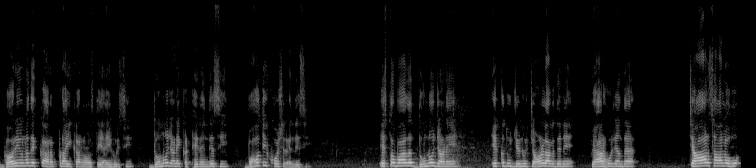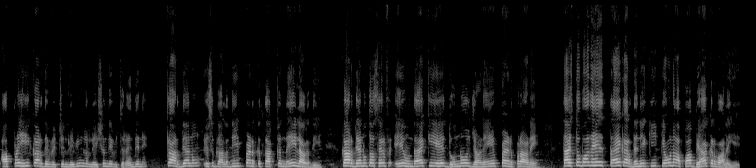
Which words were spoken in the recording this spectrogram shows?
ਗੌਰੀ ਉਹਨਾਂ ਦੇ ਘਰ ਪੜ੍ਹਾਈ ਕਰਨ ਵਾਸਤੇ ਆਈ ਹੋਈ ਸੀ। ਦੋਨੋਂ ਜਣੇ ਇਕੱਠੇ ਰਹਿੰਦੇ ਸੀ, ਬਹੁਤ ਹੀ ਖੁਸ਼ ਰਹਿੰਦੇ ਸੀ। ਇਸ ਤੋਂ ਬਾਅਦ ਦੋਨੋਂ ਜਾਣੇ ਇੱਕ ਦੂਜੇ ਨੂੰ ਚਾਹਣ ਲੱਗਦੇ ਨੇ, ਪਿਆਰ ਹੋ ਜਾਂਦਾ 4 ਸਾਲ ਉਹ ਆਪਣੇ ਹੀ ਘਰ ਦੇ ਵਿੱਚ ਲਿਵਿੰਗ ਰਿਲੇਸ਼ਨ ਦੇ ਵਿੱਚ ਰਹਿੰਦੇ ਨੇ। ਘਰਦਿਆਂ ਨੂੰ ਇਸ ਗੱਲ ਦੀ ਭਿਣਕ ਤੱਕ ਨਹੀਂ ਲੱਗਦੀ। ਘਰਦਿਆਂ ਨੂੰ ਤਾਂ ਸਿਰਫ ਇਹ ਹੁੰਦਾ ਹੈ ਕਿ ਇਹ ਦੋਨੋਂ ਜਾਣੇ ਭੈਣ ਭਰਾ ਨੇ। ਤਾਂ ਇਸ ਤੋਂ ਬਾਅਦ ਇਹ ਤੈਅ ਕਰਦੇ ਨੇ ਕਿ ਕਿਉਂ ਨਾ ਆਪਾਂ ਵਿਆਹ ਕਰਵਾ ਲਈਏ।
